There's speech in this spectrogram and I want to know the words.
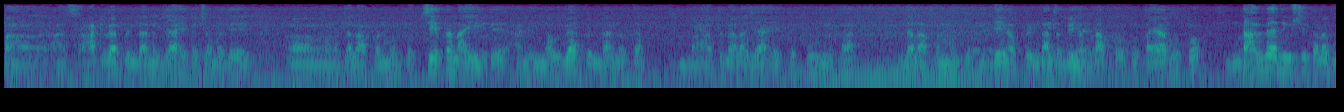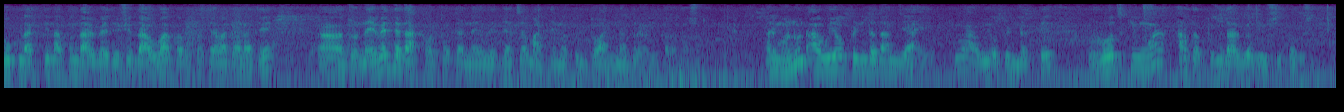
पा- आठव्या पिंडानं जे आहे त्याच्यामध्ये ज्याला आपण म्हणतो चेतना येते आणि नवव्या पिंडानं त्या आत्म्याला जे आहे ते पूर्णता ज्याला आपण म्हणतो की देह पिंडाचा देह. प्राप्त होतो तयार होतो. दहाव्या दिवशी त्याला भूक लागते आणि आपण दहाव्या दिवशी दहावा करतो तेव्हा त्याला ते जो नैवेद्य दाखवतो त्या नैवेद्याच्या माध्यमातून तो अन्न ग्रहण करत असतो. आणि म्हणून अवयव पिंडदान जे आहे किंवा अवयव पिंड ते रोज किंवा अर्थात तुम्ही दहाव्या दिवशी करू शकता.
